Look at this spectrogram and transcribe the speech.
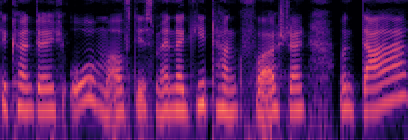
die könnt ihr euch oben auf diesem Energietank vorstellen. Und da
